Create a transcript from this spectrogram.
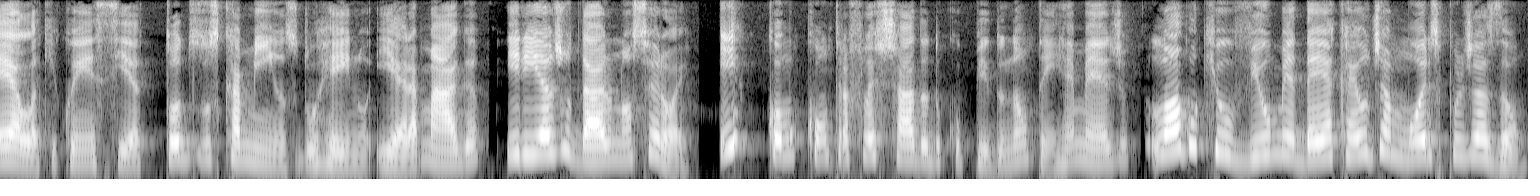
ela, que conhecia todos os caminhos do reino e era maga, iria ajudar o nosso herói. E, como contra a flechada do Cupido não tem remédio, logo que o viu, Medeia caiu de amores por Jazão,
